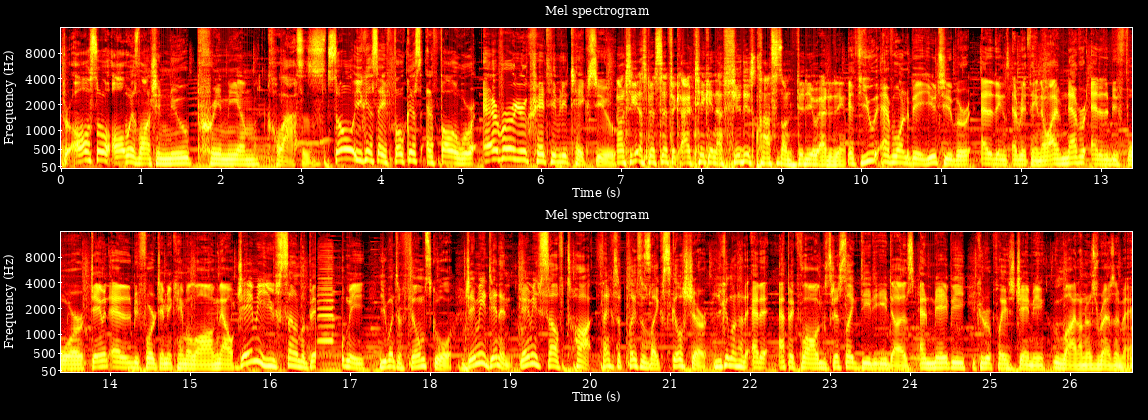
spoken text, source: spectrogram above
They're also always launching new premium classes. So you can stay focused and follow wherever your creativity takes you. Now to get specific, I've taken a few of these classes on video editing. If you ever want to be a YouTuber, editing's everything. Now I've never edited before. Damon edited before Jamie came along. Now, Jamie, you son of a bitch, told me, you went to film school. Jamie didn't. Jamie's self-taught thanks to places like Skillshare. You can learn how to edit epic vlogs just like DDE does, and maybe you could replace Jamie, who lied on his resume.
